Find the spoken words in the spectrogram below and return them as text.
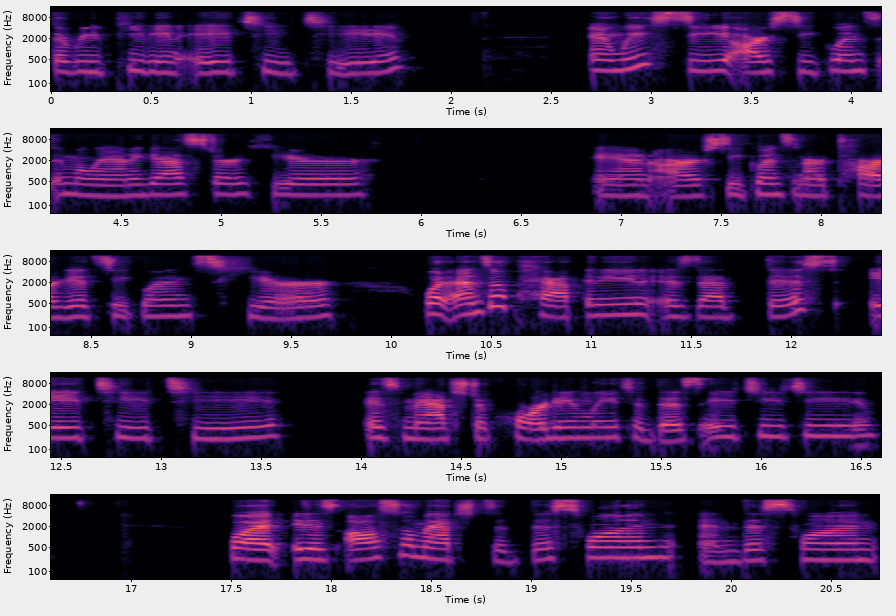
the repeating ATT. And we see our sequence in melanogaster here and our sequence in our target sequence here. What ends up happening is that this ATT is matched accordingly to this ATT, but it is also matched to this one and this one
